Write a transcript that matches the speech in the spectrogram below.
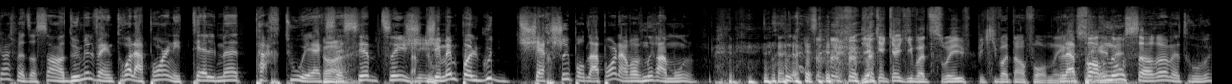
Comment je peux dire ça? En 2023, la porn est tellement partout et accessible. tu sais, j'ai même pas le goût de chercher pour de la porn, elle va venir à moi. Il y a quelqu'un qui va te suivre puis qui va t'en fournir. la porno saura me trouver.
